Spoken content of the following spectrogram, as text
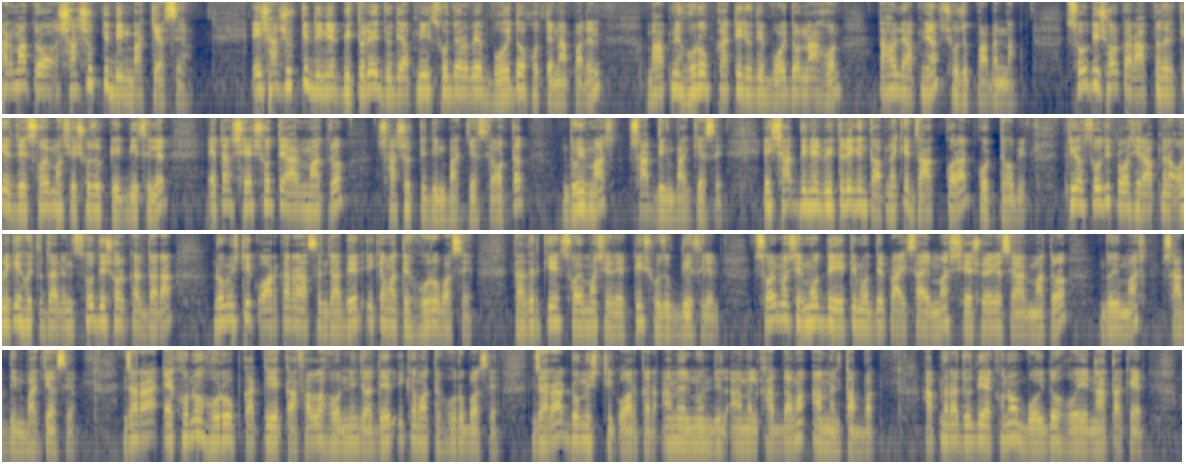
আর মাত্র সাতষট্টি দিন বাকি আছে। এই সাতষট্টি দিনের ভিতরে যদি আপনি সৌদি আরবে বৈধ হতে না পারেন বা আপনি হরফ কাটিয়ে যদি বৈধ না হন, তাহলে আপনি আর সুযোগ পাবেন না। সৌদি সরকার আপনাদেরকে যে ছয় মাসে সুযোগটি দিয়েছিলেন, এটা শেষ হতে আর মাত্র সাতষট্টি দিন বাকি আছে। অর্থাৎ দুই মাস সাত দিন বাকি আছে। এই সাত দিনের ভিতরে কিন্তু আপনাকে যা করার করতে হবে। প্রিয় সৌদি প্রবাসীরা, আপনারা অনেকেই হয়তো জানেন, সৌদি সরকার দ্বারা ডোমেস্টিক ওয়ার্কাররা আছেন যাদের ইকামাতে হরব আছে, তাদেরকে ছয় মাসের একটি সুযোগ দিয়েছিলেন। ছয় মাসের মধ্যে ইতিমধ্যে প্রায় চার মাস শেষ হয়ে গেছে আর মাত্র দুই মাস সাত দিন বাকি আছে। যারা এখনও হরব কাটিয়ে কাফালা হননি, যাদের ইকামাতে হরব আছে, যারা ডোমেস্টিক ওয়ার্কার আমেল মঞ্জিল, আমেল খাদ্দামা, আমেল তাব্বাক, আপনারা যদি এখনও বৈধ হয়ে না থাকেন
